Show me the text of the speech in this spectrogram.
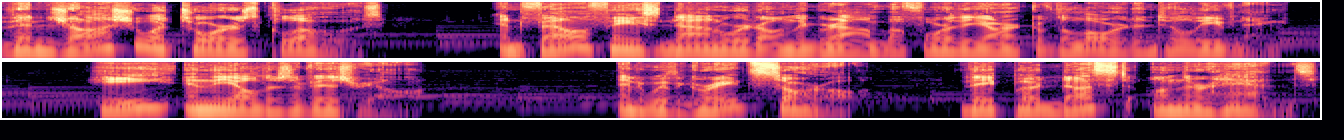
Then Joshua tore his clothes and fell face downward on the ground before the ark of the Lord until evening, he and the elders of Israel. And with great sorrow they put dust on their heads.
